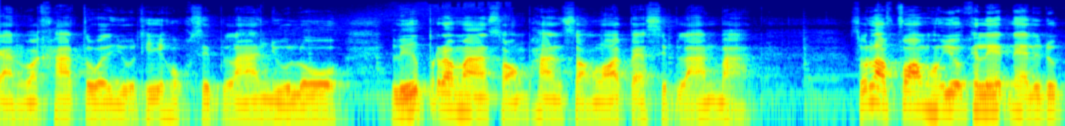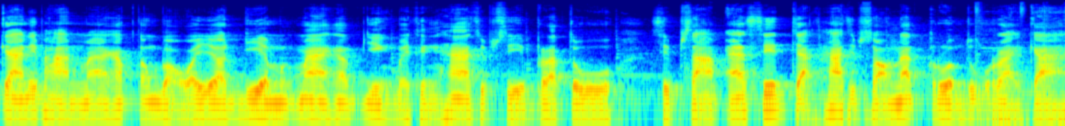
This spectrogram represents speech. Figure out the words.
กันว่าค่าตัวอยู่ที่ 60 ล้านยูโรหรือประมาณ 2,280 ล้านบาท สำหรับฟอร์มของโยเคเลสในฤดูกาลที่ผ่านมาครับต้องบอกว่ายอดเยี่ยมมากๆครับยิงไปถึง 54 ประตู 13 แอสซิสต์จาก 52 นัดรวมทุกรายการ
